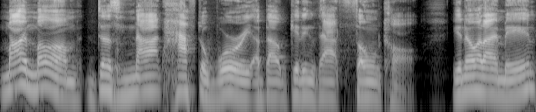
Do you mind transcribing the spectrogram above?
my mom does not have to worry about getting that phone call. You know what I mean?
